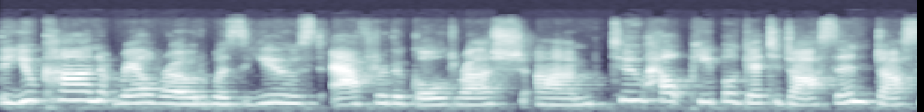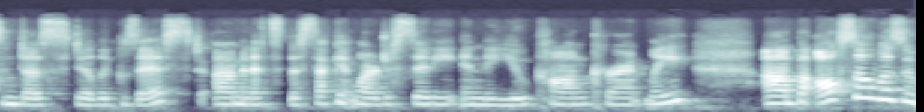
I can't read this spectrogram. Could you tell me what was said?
The Yukon Railroad was used after the gold rush um, to help people get to Dawson. Dawson does still exist, um, and it's the second largest city in the Yukon currently, um, but also was a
